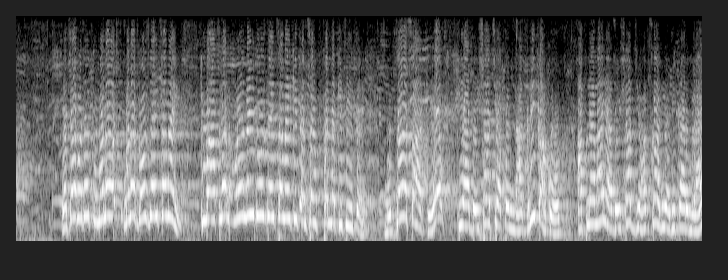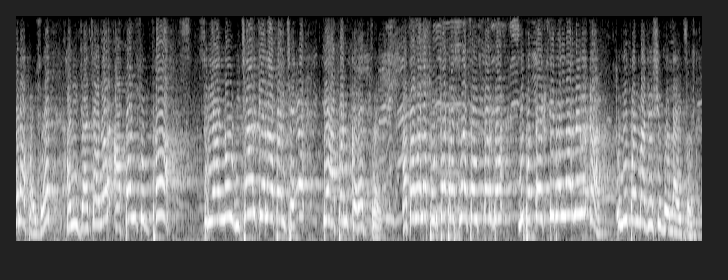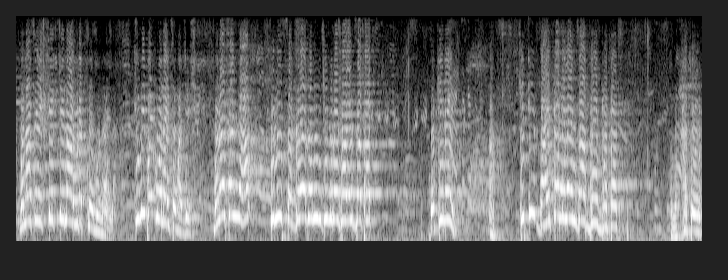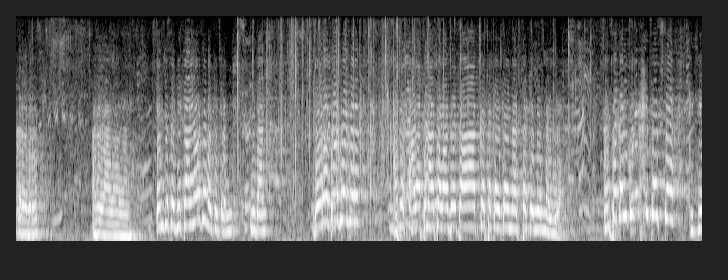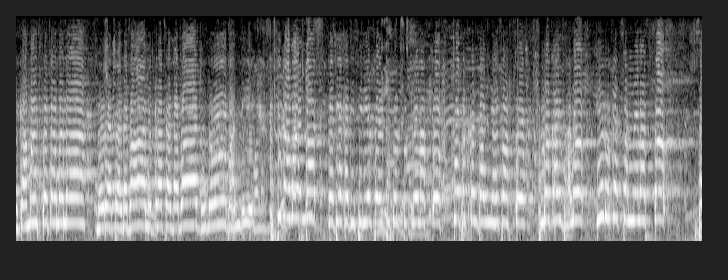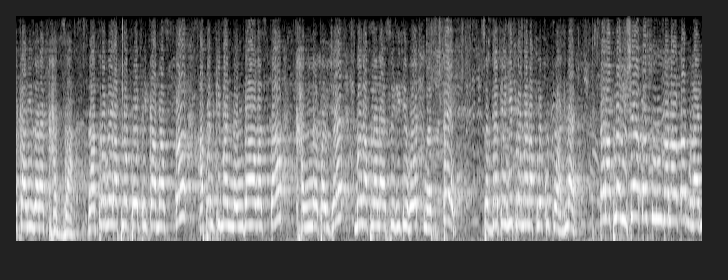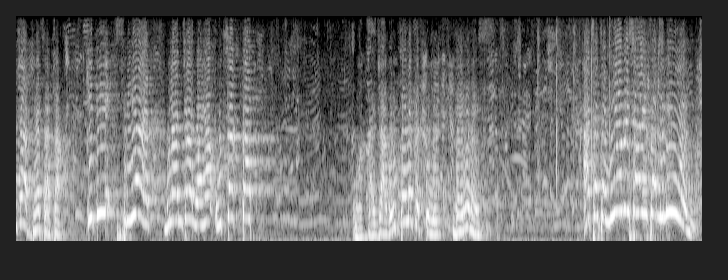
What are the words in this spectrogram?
याच्यामध्ये तुम्हाला मला दोष द्यायचा नाही. किंवा आपल्या नवऱ्यांनाही दोष द्यायचा नाही की त्यांचं उत्पन्न किती येते मुद्दा असा आहे की या देशाचे आपण नागरिक आहोत आपल्याला या देशात जे हक्क आणि अधिकार मिळायला पाहिजेत आणि ज्याच्यावर आपण सुद्धा स्त्रियांनो विचार केला पाहिजे ते आपण करत नाही. आता मला पुढच्या प्रश्नाचं उत्तर द्या. मी फक्त एकटी बोलणार नाही बरं का. तुम्ही पण माझ्याशी बोलायचं. मला असं एकटी एकटीला आवडत नाही बोलायला. तुम्ही पण बोलायचं माझ्याशी. मला सांगा तुम्ही सगळ्या जणींची मुलं शाळेत जातात? हो की नाही? किती बायका मुलांचा अभ्यास घेतात? हातवर करा बरं. अरे वा वा वा. त्यांच्यासाठी काय वाजवा किचन निदान. जोरात वाजवा जरा. असं टाळ्या पण असं वाजवतात कसं काय काय नाश्ता केलेला नाहीये. असं सकाळी कोणी खायचं असतं? किती कामं असतात आम्हाला नवऱ्याचा डबा लेकराचा डबा धुणं भांडी. किती काम असतात? त्यात एखादी सिरियलचा एपिसोड सुटलेला असतो. तो पटकन पाहून घ्यायचा असतो. पुढं काय झालं? हे डोक्यात चाललेलं असतं. सकाळी जरा खात जा. रात्रभर आपलं पोट रिकाम असतं. आपण किमान नऊ दहा वाजता खाल्लं पाहिजे. मग आपल्याला ऍसिडिटी होत नसते. सध्या तेही प्रमाण आपलं खूप वाढलंय. तर आपला विषय आता सुरू झाला होता मुलांच्या अभ्यासाचा. किती स्त्रिया आहेत मुलांच्या वह्या उचकतात? व काय जागरूक पालक तुम्ही? व्हेरी नाही अच्छा अच्छा मी आम्ही शाळेचा म्हणून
